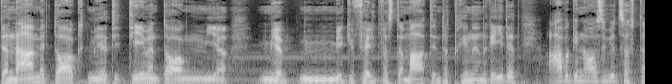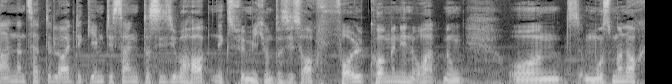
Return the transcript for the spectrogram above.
der Name taugt mir, die Themen taugen mir, mir, mir gefällt, was der Martin da drinnen redet. Aber genauso wird es auf der anderen Seite Leute geben, die sagen, das ist überhaupt nichts für mich und das ist auch vollkommen in Ordnung. Und muss man auch,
